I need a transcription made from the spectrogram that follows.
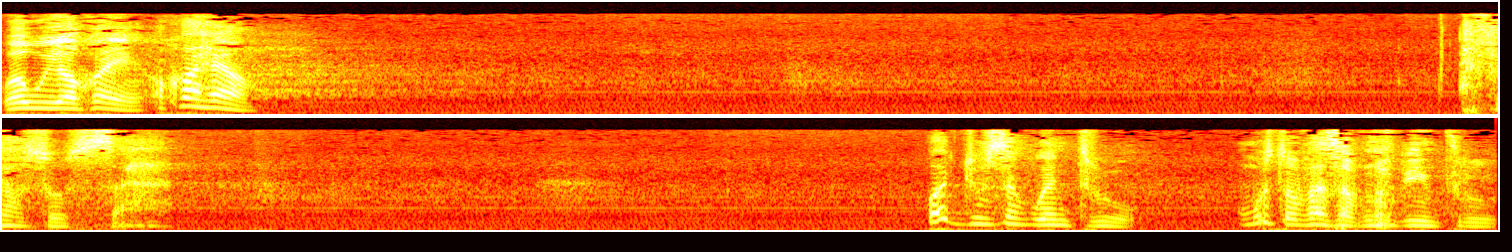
Where we are going? Okay, hell. I felt so sad. What Joseph went through, most of us have not been through.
